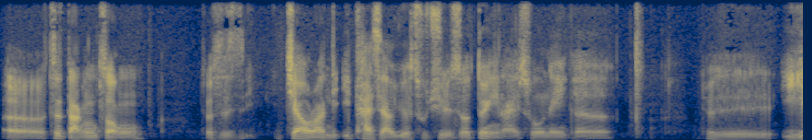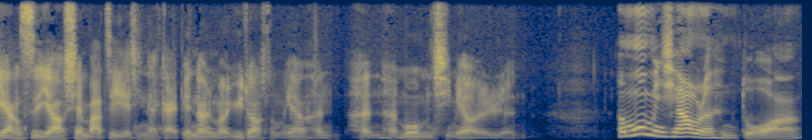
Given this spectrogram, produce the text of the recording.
呃，这当中就是交友软体一开始要约出去的时候，对你来说，那个 就是一样是要先把自己的心态改变。那你有没有遇到什么样很很很莫名其妙的人？呃，莫名其妙的人很多啊，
